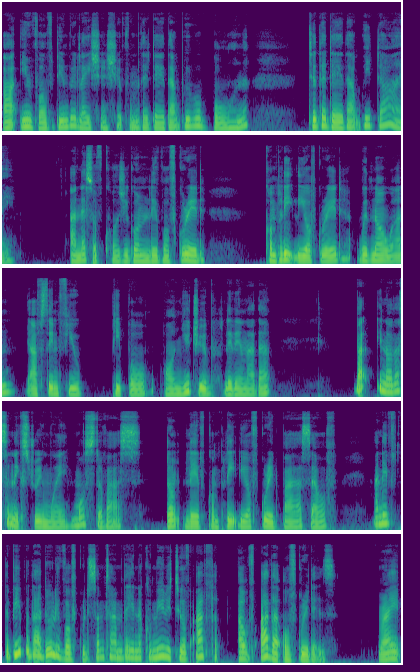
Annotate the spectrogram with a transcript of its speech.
are involved in relationship from the day that we were born to the day that we die. Unless of course you're going to live off grid, completely off grid with no one. I've seen few people on YouTube living like that. But you know, that's an extreme way. Most of us don't live completely off grid by ourselves. And if the people that do live off grid, sometimes they're in a community of other of other off gridders, right?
